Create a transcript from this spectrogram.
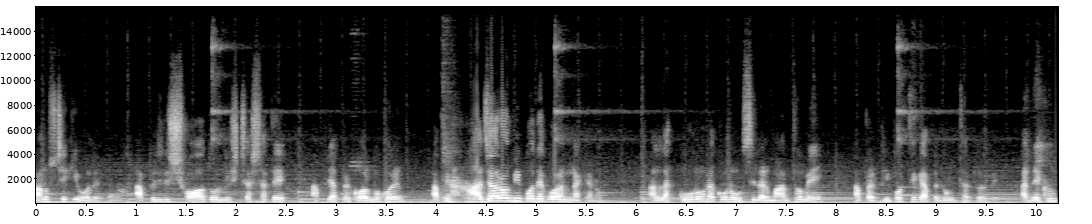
মানুষ ঠিকই বলে, আপনি যদি সৎ ও নিষ্ঠার সাথে আপনি আপনার কর্ম করেন, আপনি হাজারো বিপদে পড়েন না কেন? আল্লাহ কোনো না কোনো উসিলার মাধ্যমে আপনার বিপদ থেকে আপনাকে উদ্ধার করবে। আর দেখুন,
